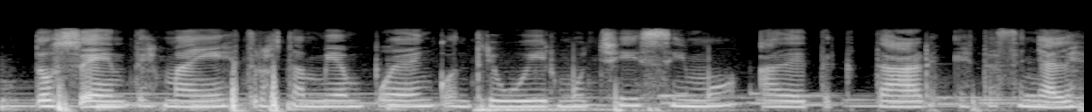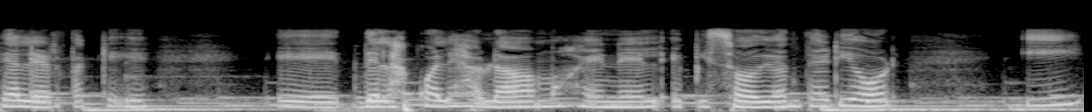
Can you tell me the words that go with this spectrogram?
Docentes, maestros también pueden contribuir muchísimo a detectar estas señales de alerta que, eh, de las cuales hablábamos en el episodio anterior y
